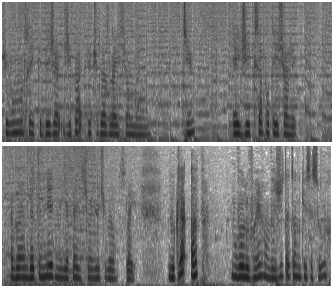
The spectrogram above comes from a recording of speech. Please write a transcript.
je vais vous montrer que déjà, j'ai pas YouTubers Live sur mon Steam. Et que j'ai que ça pour télécharger. Ah bah, Battle.net, mais il n'y a pas sur YouTubers Live. Donc là, hop, on va l'ouvrir. On va juste attendre que ça s'ouvre.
